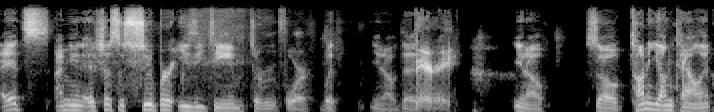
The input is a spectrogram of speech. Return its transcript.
it's. I mean, it's just a super easy team to root for. With you know the very, you know, so ton of young talent.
